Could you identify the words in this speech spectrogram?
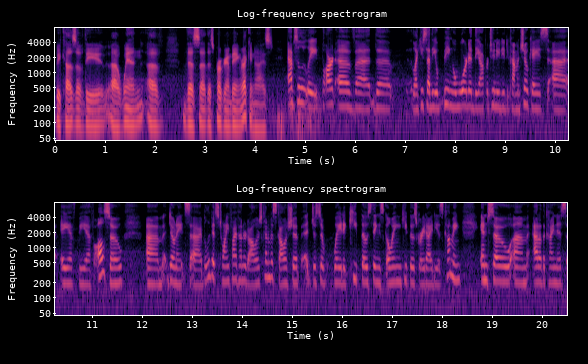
because of the uh, win of this uh, this program being recognized. Absolutely, part of uh, the like you said, the being awarded the opportunity to come and showcase uh, AFBF also. Um, donates, uh, I believe it's twenty five hundred dollars, kind of a scholarship, uh, just a way to keep those things going and keep those great ideas coming. And so, um, out of the kindness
